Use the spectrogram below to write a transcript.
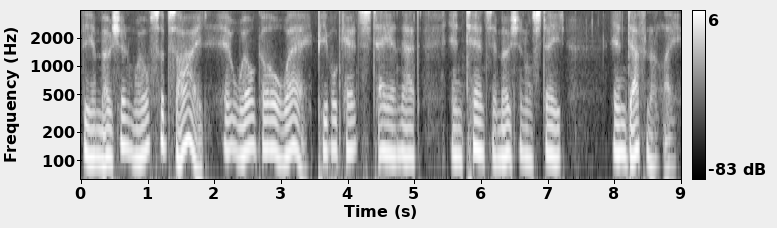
the emotion will subside. It will go away. People can't stay in that intense emotional state indefinitely.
